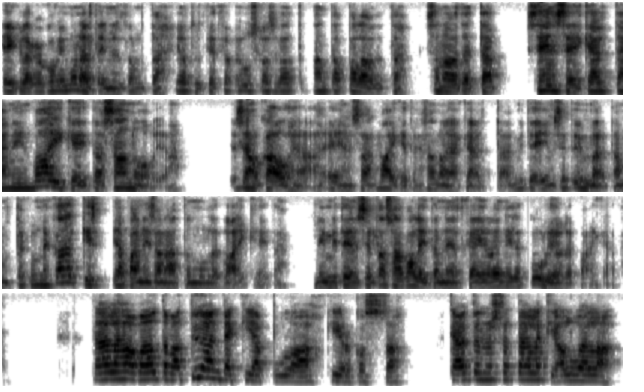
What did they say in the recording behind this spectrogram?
ei kyllä kovin monelta ihmiseltä, mutta jotkut, jotka uskalsivat antaa palautetta, sanoivat, että sensei käyttää niin vaikeita sanoja. Se on kauheaa, eihän saa vaikeita sanoja käyttää, miten ihmiset ymmärtää, mutta kun ne kaikki japanin sanat on mulle vaikeita, niin miten sieltä osaa valita ne, jotka ei ole niille kuulijoille vaikeita. Täällähän on valtava työntekijäpula kirkossa. Käytännössä tälläkin alueella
